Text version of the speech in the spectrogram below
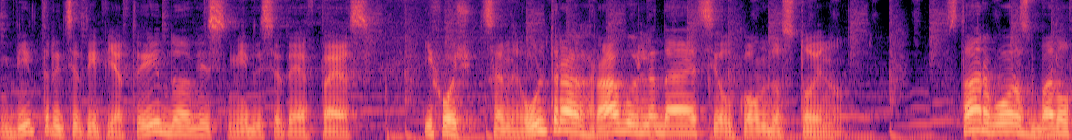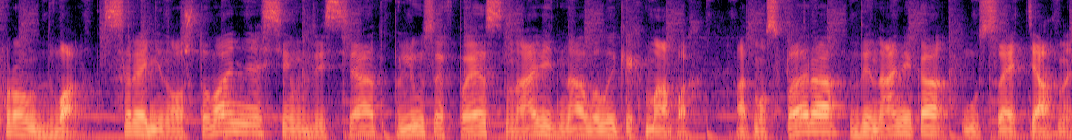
від 35 до 80 FPS. І хоч це не ультра, гра виглядає цілком достойно. Star Wars Battlefront 2. Середні налаштування 70 плюс FPS навіть на великих мапах. Атмосфера, динаміка, усе тягне.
